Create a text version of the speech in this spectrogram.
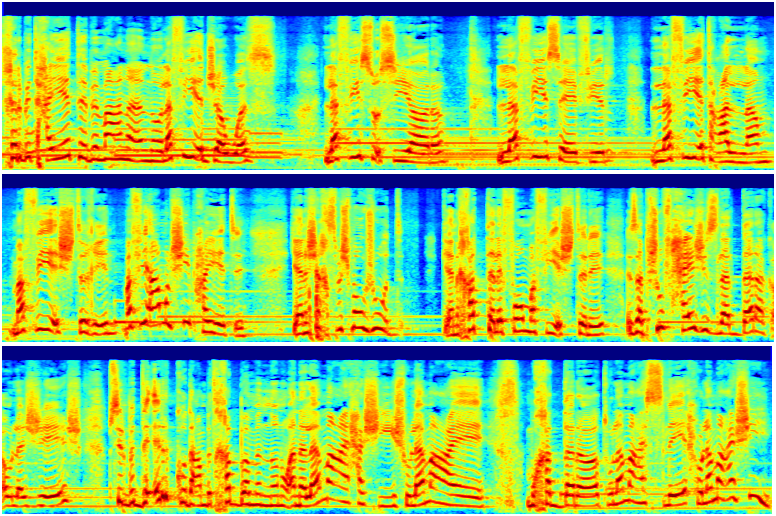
خربت حياتي بمعنى أنه لا في أتجوز لا في سوق سيارة لا في سافر لا في اتعلم ما في اشتغل ما في أعمل شيء بحياتي. يعني شخص مش موجود. يعني خط تليفون ما في اشتري إذا بشوف حاجز للدرك أو للجيش بصير بدي أركض عم بتخبى منهم وأنا لا معي حشيش ولا معي مخدرات ولا معي سلاح ولا معي شيء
